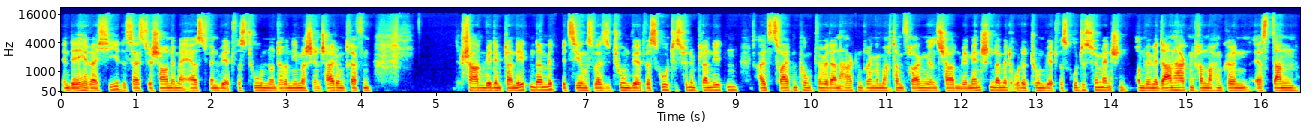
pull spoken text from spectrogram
in der Hierarchie. Das heißt, wir schauen immer erst, wenn wir etwas tun, unternehmerische Entscheidungen treffen, schaden wir dem Planeten damit, beziehungsweise tun wir etwas Gutes für den Planeten. Als zweiten Punkt, wenn wir da einen Haken dran gemacht haben, fragen wir uns, schaden wir Menschen damit oder tun wir etwas Gutes für Menschen? Und wenn wir da einen Haken dran machen können, erst dann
